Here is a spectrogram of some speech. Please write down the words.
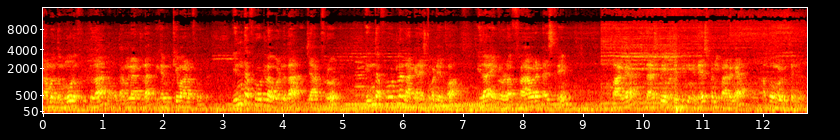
நம்ம இந்த மூணு ஃபுட்டு தான் நம்ம தமிழ்நாட்டில் மிக முக்கியமான ஃபுட்டு இந்த ஃப்ரூட்டில் ஒன்று தான் ஜாக் ஃப்ரூட் இந்த ஃப்ரூட்டில் நாங்கள் டேஸ்ட் பண்ணியிருக்கோம். இதுதான் எங்களோட ஃபேவரட் ஐஸ்கிரீம் வாங்க இந்த ஐஸ்கிரீம் பற்றி நீங்கள் டேஸ்ட் பண்ணி பாருங்க. அப்போ உங்களுக்கு தெரியும்.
